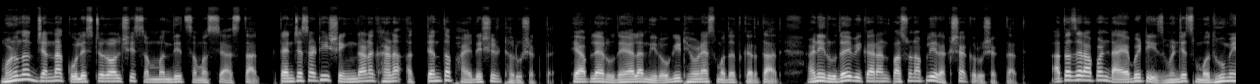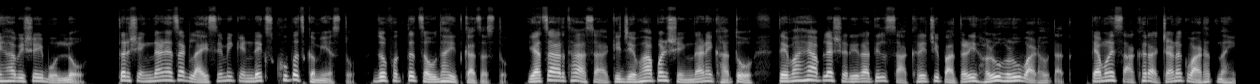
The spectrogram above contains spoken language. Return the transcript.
म्हणूनच ज्यांना कोलेस्टेरॉलशी संबंधित समस्या असतात त्यांच्यासाठी शेंगदाणं खाणं अत्यंत फायदेशीर ठरू शकतं. हे आपल्या हृदयाला निरोगी ठेवण्यास मदत करतात आणि हृदयविकारांपासून आपली रक्षा करू शकतात. आता जर आपण डायबिटीज म्हणजेच मधुमेहाविषयी बोललो तर शेंगदाण्याचा ग्लायसेमिक इंडेक्स खूपच कमी असतो जो फक्त चौदा इतकाच असतो. याचा अर्थ असा की जेव्हा आपण शेंगदाणे खातो तेव्हा हे आपल्या शरीरातील साखरेची पातळी हळूहळू वाढवतात. त्यामुळे साखर अचानक वाढत नाही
